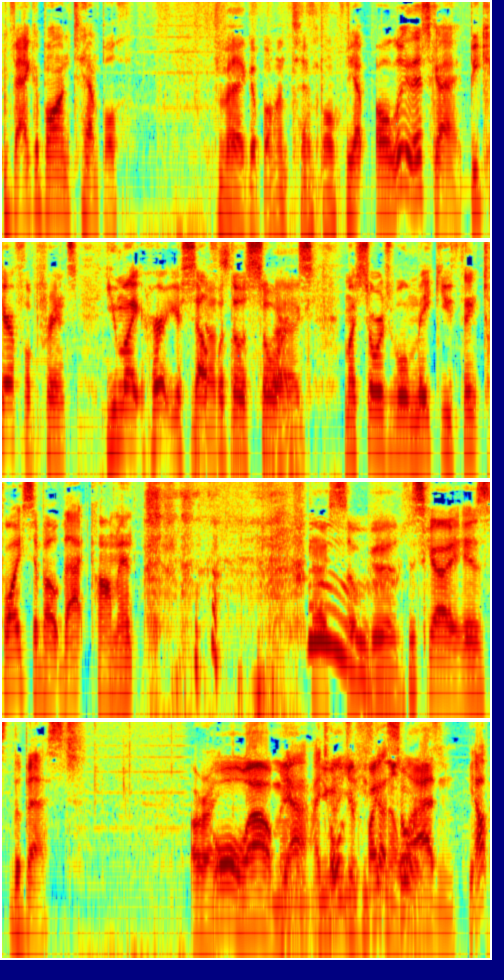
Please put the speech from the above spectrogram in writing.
Vagabond Temple. Vagabond Temple. Yep. Oh, look at this guy. Be careful, Prince. You might hurt yourself got with some those swords. My swords will make you think twice about that comment. Guy's so good. This guy is the best. All right. Oh wow, man! yeah, I You- told you you're he's fighting got swords. Aladdin, Yep.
